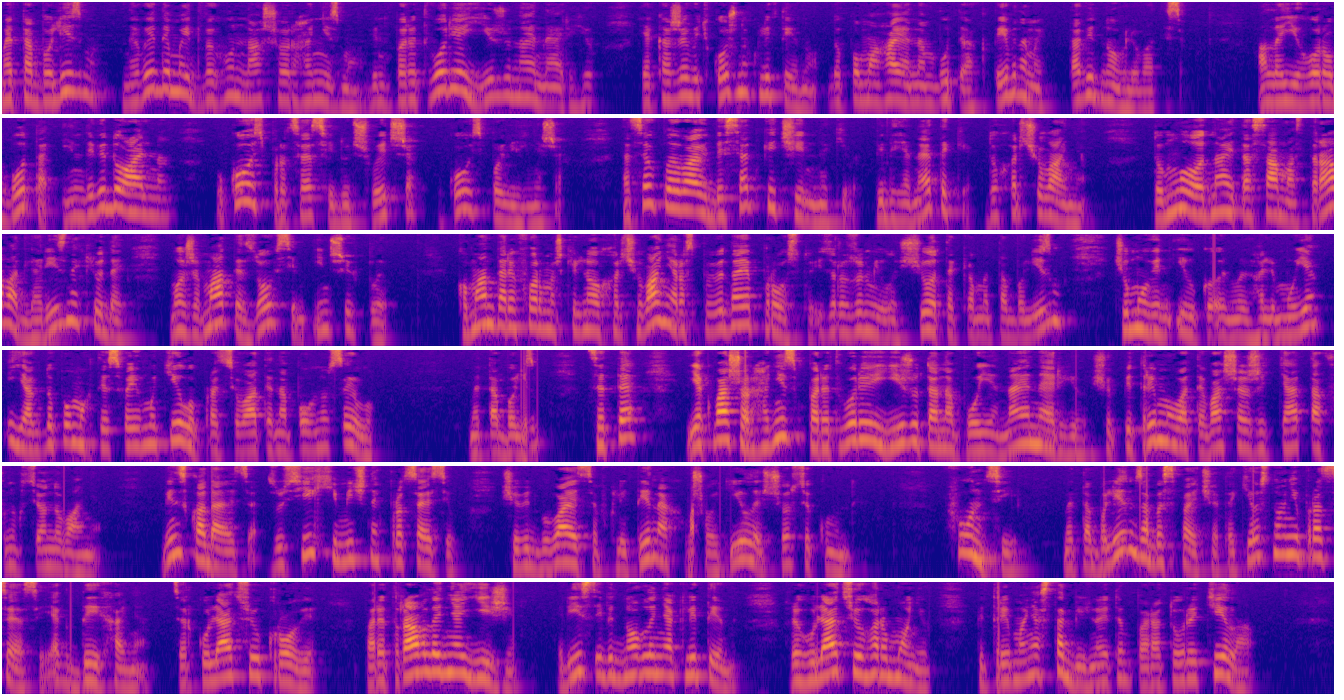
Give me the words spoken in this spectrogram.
Метаболізм невидимий двигун нашого організму. Він перетворює їжу на енергію, яка живить кожну клітину, допомагає нам бути активними та відновлюватися. Але його робота індивідуальна. У когось процеси йдуть швидше, у когось повільніше. На це впливають десятки чинників від генетики до харчування. Тому одна і та сама страва для різних людей може мати зовсім інший вплив. Команда реформи шкільного харчування розповідає просто і зрозуміло, що таке метаболізм, чому він інколи гальмує і як допомогти своєму тілу працювати на повну силу. Метаболізм це те, як ваш організм перетворює їжу та напої на енергію, щоб підтримувати ваше життя та функціонування. Він складається з усіх хімічних процесів, що відбуваються в клітинах вашого тіла щосекунди. Функції. Метаболізм забезпечує такі основні процеси, як дихання, циркуляцію крові, перетравлення їжі, ріст і відновлення клітин, регуляцію гормонів, підтримання стабільної температури тіла.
